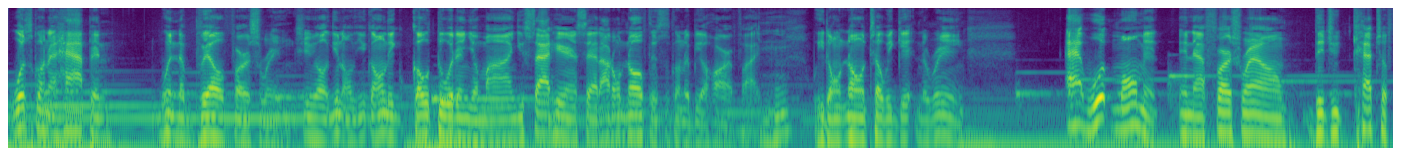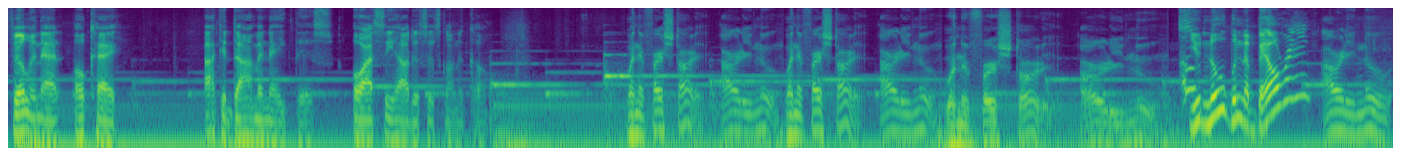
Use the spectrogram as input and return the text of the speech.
what's going to happen when the bell first rings. You know, you know, you can only go through it in your mind. You sat here and said, "I don't know if this is going to be a hard fight. Mm-hmm. We don't know until we get in the ring." At what moment in that first round did you catch a feeling that okay, I could dominate this, or I see how this is going to go? When it first started, I already knew. When it first started, I already knew. When it first started, I already knew. You knew when the bell rang? I already knew.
